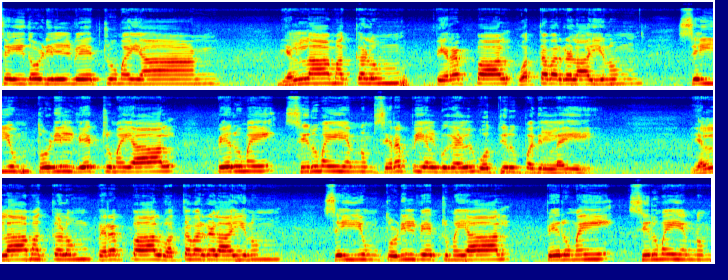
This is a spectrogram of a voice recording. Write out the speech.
செய்தொழில் வேற்றுமையான். எல்லா மக்களும் பிறப்பால் ஒத்தவர்களாயினும் செய்யும் தொழில் வேற்றுமையால் பெருமை சிறுமை என்னும் சிறப்பியல்புகள் ஒத்திருப்பதில்லை. எல்லா மக்களும் பிறப்பால் ஒத்தவர்களாயினும் செய்யும் தொழில் வேற்றுமையால் பெருமை சிறுமை என்னும்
